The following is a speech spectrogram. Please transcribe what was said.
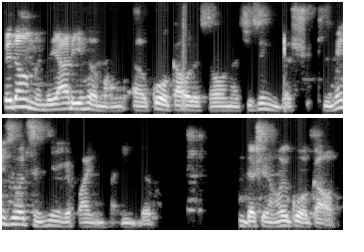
所以当我们的压力荷尔蒙呃过高的时候呢，其实你的血体内是会呈现一个发炎反应的。你的血糖会过高，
